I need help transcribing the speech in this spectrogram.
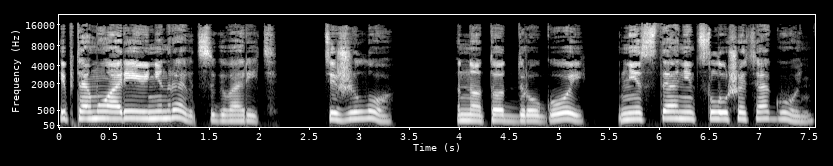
и потому Арею не нравится говорить. Тяжело. Но тот другой не станет слушать огонь.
